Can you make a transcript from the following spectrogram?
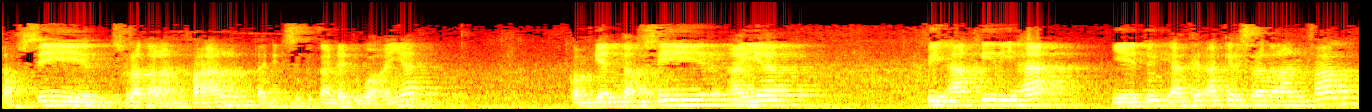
tafsir surat Al-Anfal tadi disebutkan ada dua ayat Kemudian tafsir ayat fi akhiriha yaitu di akhir-akhir surat Al-Anfal.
